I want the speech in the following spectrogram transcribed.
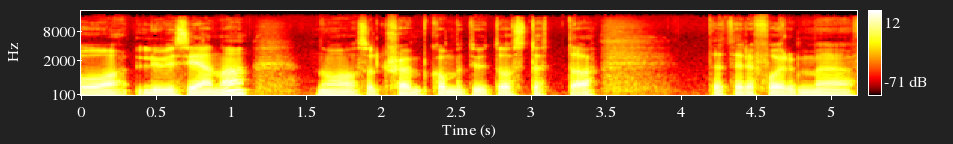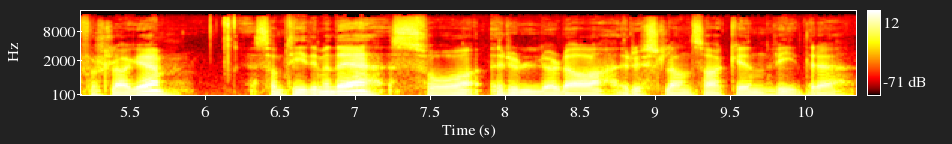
og Louisiana, nå har altså Trump kommet ut og støtta dette reformforslaget. Samtidig med det så ruller da Russland-saken videre,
